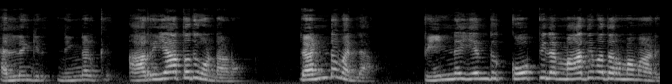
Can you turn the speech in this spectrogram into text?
അല്ലെങ്കിൽ നിങ്ങൾക്ക് അറിയാത്തത് കൊണ്ടാണോ? രണ്ടുമല്ല പിന്നെ എന്ത് കോപ്പിലെ മാധ്യമധർമ്മമാണ്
